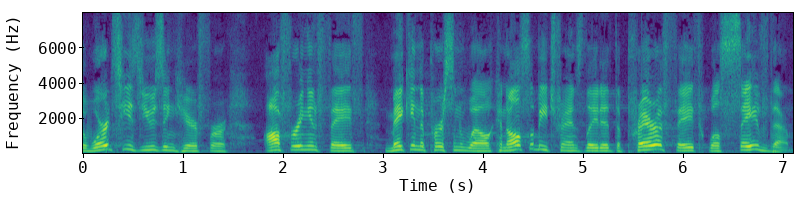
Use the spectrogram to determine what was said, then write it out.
The words he's using here for offering in faith, making the person well, can also be translated the prayer of faith will save them.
